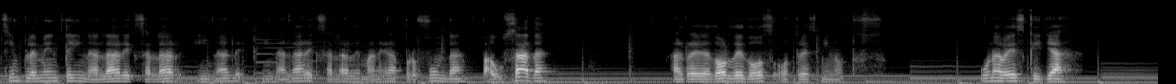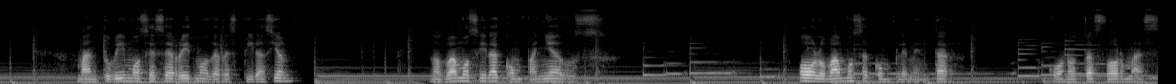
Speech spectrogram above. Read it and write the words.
Simplemente inhalar, exhalar, inhalar, exhalar de manera profunda, pausada, alrededor de 2 o 3 minutos. Una vez que ya mantuvimos ese ritmo de respiración, nos vamos a ir acompañados o lo vamos a complementar con otras formas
